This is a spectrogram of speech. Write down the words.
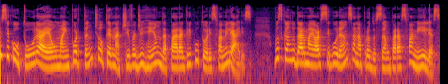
Piscicultura é uma importante alternativa de renda para agricultores familiares. Buscando dar maior segurança na produção para as famílias,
